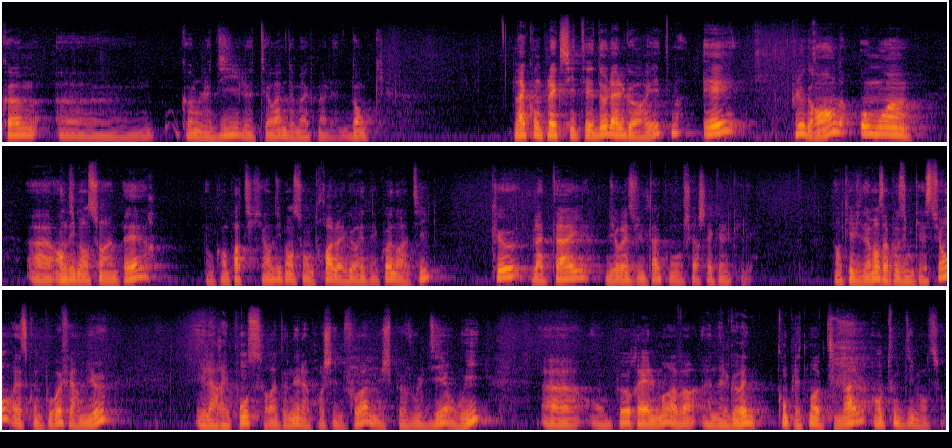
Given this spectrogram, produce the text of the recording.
comme, euh, comme le dit le théorème de Macmillan. Donc, la complexité de l'algorithme est plus grande, au moins en dimension impaire, donc en particulier en dimension 3, l'algorithme est quadratique, que la taille du résultat qu'on cherche à calculer. Donc évidemment, ça pose une question, est-ce qu'on pourrait faire mieux? Et la réponse sera donnée la prochaine fois, mais je peux vous le dire, oui, euh, on peut réellement avoir un algorithme complètement optimal en toutes dimensions.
